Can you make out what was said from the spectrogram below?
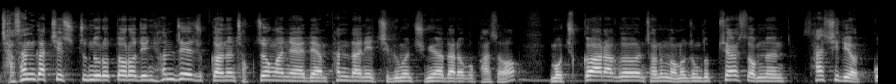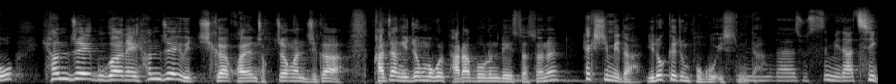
자산 가치 수준으로 떨어진 현재 주가는 적정하냐에 대한 판단이 지금은 중요하다라고 봐서 뭐 주가 하락은 저는 어느 정도 피할 수 없는 사실이었고 현재 구간의 현재 위치가 과연 적정한지가 가장 이 종목을 바라보는 데 있어서는 핵심이다. 이렇게 좀 보고 있습니다. 음, 네, 좋습니다. 지,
